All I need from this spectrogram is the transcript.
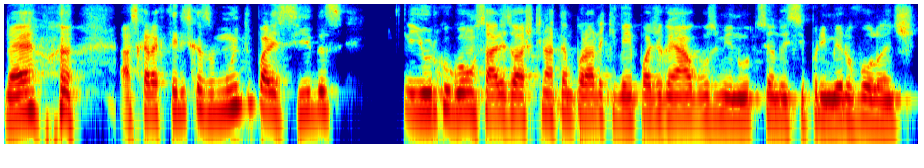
né? As características muito parecidas. E Urco Gonçalves, eu acho que na temporada que vem pode ganhar alguns minutos sendo esse primeiro volante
